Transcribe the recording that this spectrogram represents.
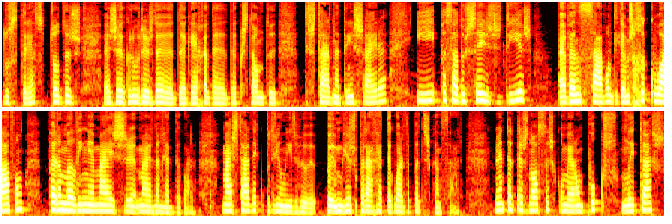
do stress, todas as agruras da, da guerra, da, da questão de, de estar na trincheira, e passados seis dias avançavam, digamos, recuavam para uma linha mais, mais Uhum. na retaguarda. Mais tarde é que poderiam ir eh, mesmo para a retaguarda para descansar. No entanto, as nossas, como eram poucos militares,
